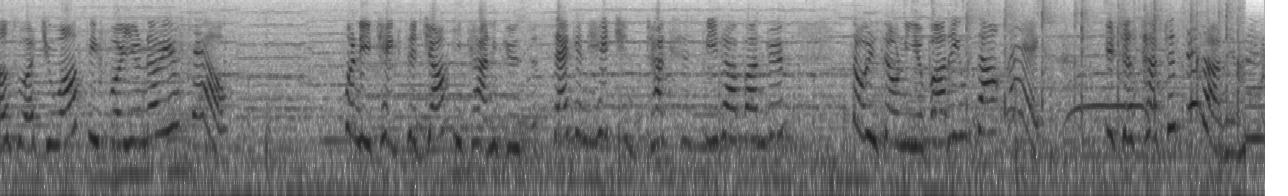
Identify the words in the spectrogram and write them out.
Knows what you want before you know yourself. When he takes a jump, he kind of gives a second hitch and tucks his feet up under him, so he's only a body without legs. You just have to sit on him.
